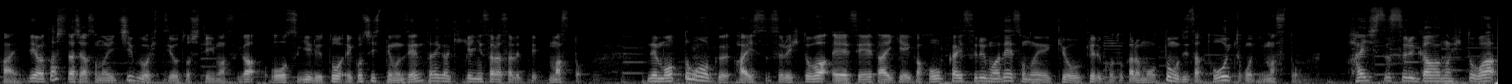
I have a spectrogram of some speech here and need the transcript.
はい、で私たちはその一部を必要としていますが多すぎるとエコシステム全体が危険にさらされてますと。で最も多く排出する人は、えー生態系が崩壊するまでその影響を受けることから最も実は遠いところにいますと。排出する側の人は、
